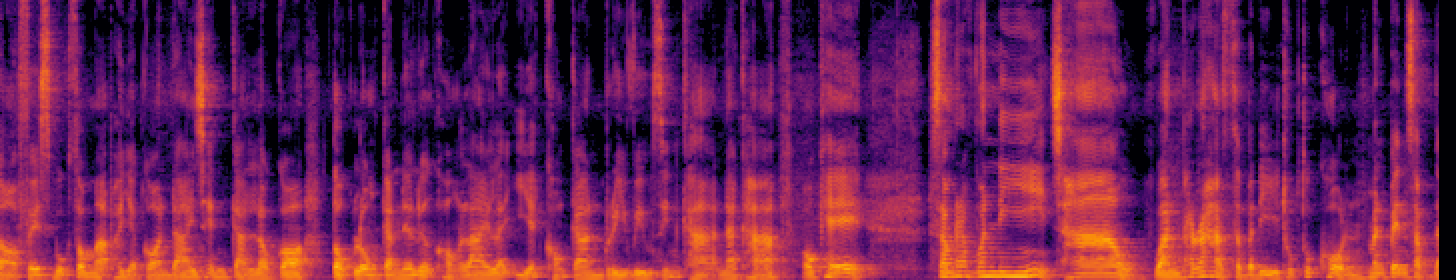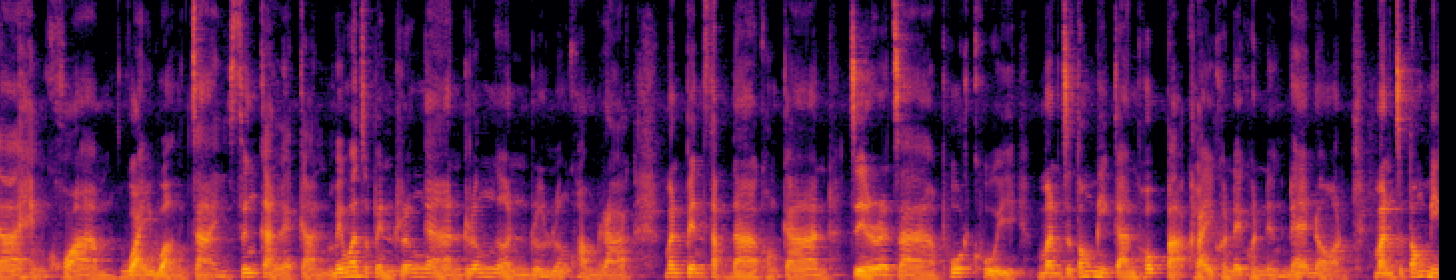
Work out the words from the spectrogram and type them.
ต่อ Facebook ส้มมะพยากรณ์ได้เช่นกัน แล้วก็ตกลงกันในเรื่องของรายละเอียดของการรีวิวสินค้านะคะ โอเค สำหรับวันนี้ชาว วันพระรหัสบดีทุกๆคน มันเป็นสัปดาห์แห่งความไว้วางใจ ซึ่งกันและกันไม่ว่าจะเป็นเรื่องงานเรื่องเงินหรือเรื่องความรัก มันเป็นสัปดาห์ของการเจรจาพูดคุย มันจะต้องมีการพบปะใครคนใดคนหนึ่งแน่นอน มันจะต้องมี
